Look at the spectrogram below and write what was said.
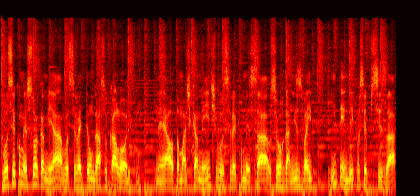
Você começou a caminhar, você vai ter um gasto calórico. Né? Automaticamente você vai começar, o seu organismo vai entender que você precisar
